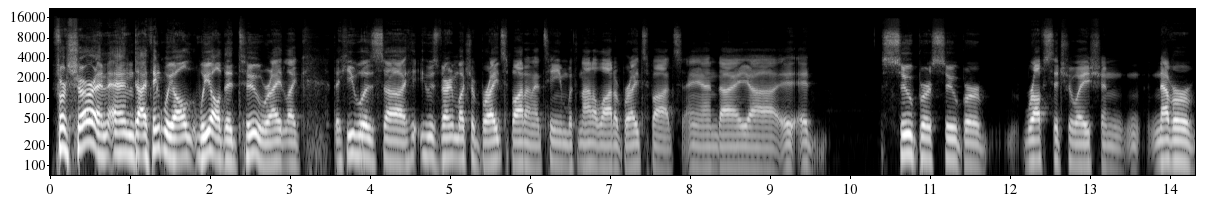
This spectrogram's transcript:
For sure, and and I think we all we all did too, right? Like that he was uh, he, he, was very much a bright spot on a team with not a lot of bright spots, and I uh, it, it super super rough situation. Never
